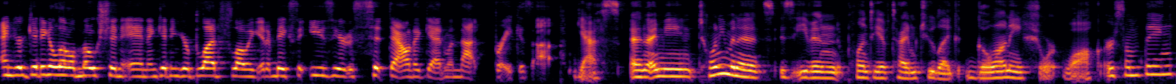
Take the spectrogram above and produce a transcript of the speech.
and you're getting a little motion in and getting your blood flowing, and it makes it easier to sit down again when that break is up. Yes. And I mean, 20 minutes is even plenty of time to like go on a short walk or something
